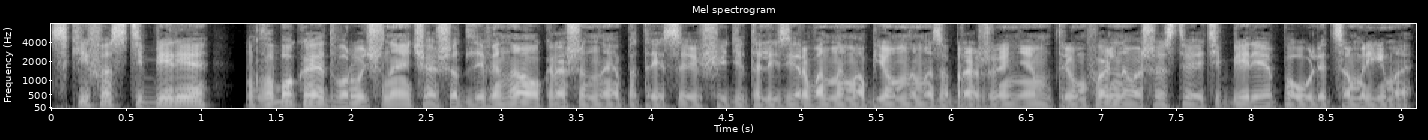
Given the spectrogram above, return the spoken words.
Скифос Тиберия — глубокая двуручная чаша для вина, украшенная потрясающе детализированным объемным изображением триумфального шествия Тиберия по улицам Рима.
